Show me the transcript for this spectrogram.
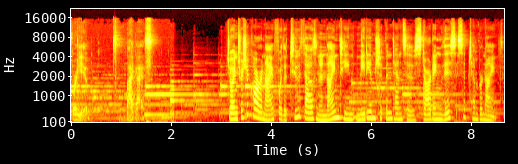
for you. Bye, guys. Join Trisha Carr and I for the 2019 Mediumship Intensive starting this September 9th.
